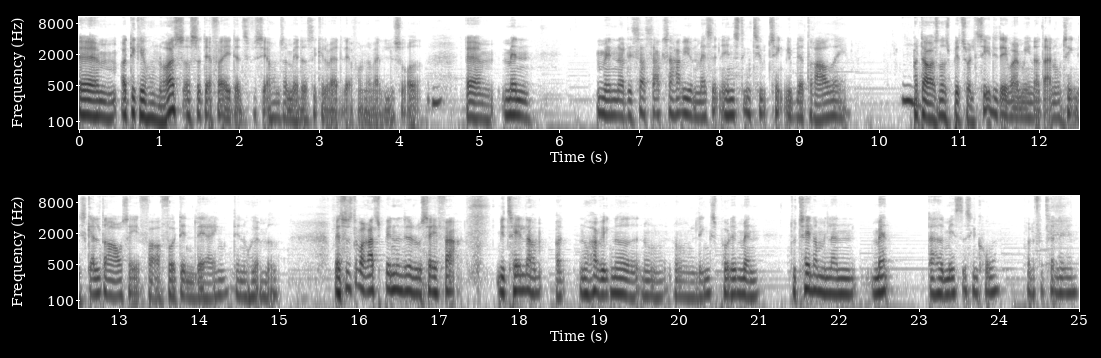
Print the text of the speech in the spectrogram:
Øhm, og det kan hun også, og så derfor identificerer hun sig med det, og så kan det være, det er derfor, hun har været lyserød. Mm. Øhm, men, men når det så er sagt, så har vi jo en masse instinktive ting, vi bliver draget af. Mm. Og der er også noget spiritualitet i det, hvor jeg mener, at der er nogle ting, vi skal drages af, for at få den læring, den nu hører med. Men jeg synes, det var ret spændende, det du sagde før. Vi talte om, og nu har vi ikke noget, nogen, nogen links på det, men du talte om en eller anden mand, der havde mistet sin kone. Prøv at fortælle igen.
